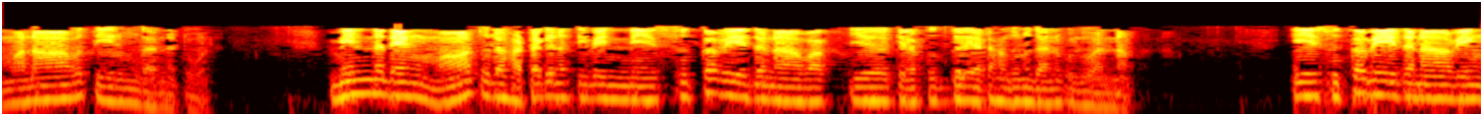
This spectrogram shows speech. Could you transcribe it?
මනාව තේරුම් ගන්නට ඕන. මෙන්න දැන් මා තුල හටගෙන තිබෙන්නේ සුඛ වේදනාවක් කියලා පුද්ගලයාට හඳුන ගන්න පුළුවන් නම් ඒ සුඛ වේදනාවෙන්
